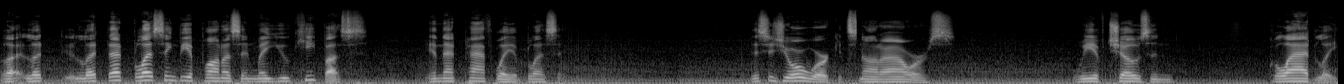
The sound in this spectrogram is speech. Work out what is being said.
Let, let, let that blessing be upon us, and may you keep us in that pathway of blessing. This is your work, it's not ours. We have chosen gladly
